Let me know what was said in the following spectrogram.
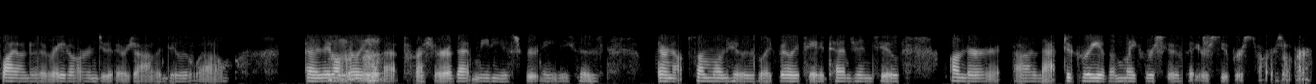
fly under the radar and do their job and do it well. And they don't really have that pressure of that media scrutiny because they're not someone who is like really paid attention to under uh, that degree of a microscope that your superstars are.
